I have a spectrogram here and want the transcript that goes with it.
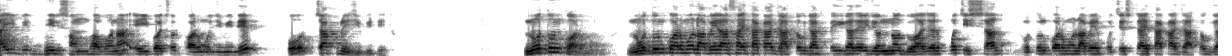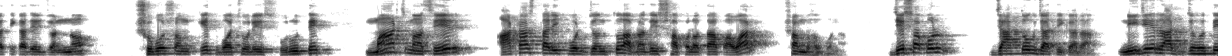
আয় বৃদ্ধির সম্ভাবনা এই বছর কর্মজীবীদের ও চাকরিজীবীদের। নতুন কর্ম। নতুন কর্ম লাভের আশায় থাকা জাতক জাতিকাদের জন্য দু হাজার পঁচিশ সাল নতুন কর্ম লাভের প্রচেষ্টায় থাকা জাতক জাতিকাদের জন্য শুভ সংকেত বছরের শুরুতে মার্চ মাসের আঠাশ তারিখ পর্যন্ত আপনাদের সফলতা পাওয়ার সম্ভাবনা। যে সকল জাতক জাতিকারা নিজের রাজ্য হতে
